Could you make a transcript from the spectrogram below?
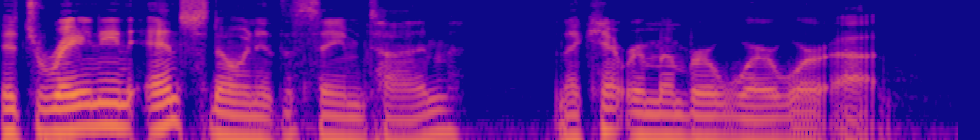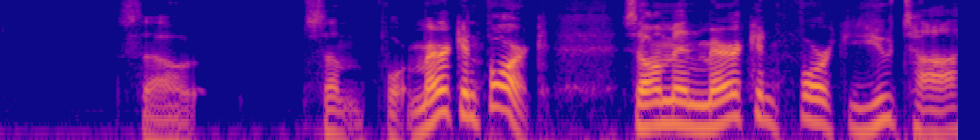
It's raining and snowing at the same time, and I can't remember where we're at. So, some for American Fork. So I'm in American Fork, Utah,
